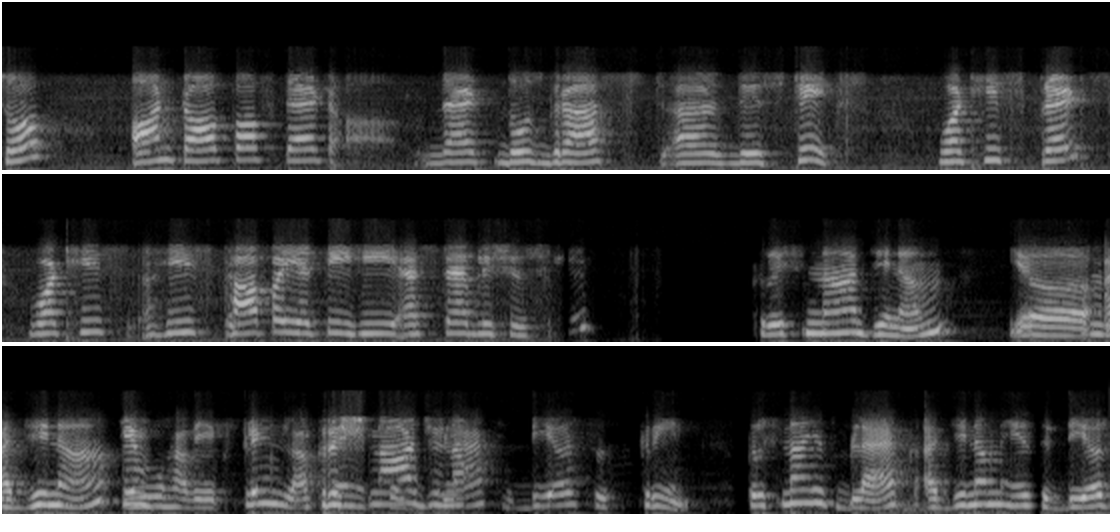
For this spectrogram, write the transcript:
So on top of that uh, that those grass uh, these sticks what he spreads what he he sthapayati he establishes. Krishnajinam hmm. ajina you have explained last krishnajinam black deer's skin. Krishna is black ajinam is deer's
